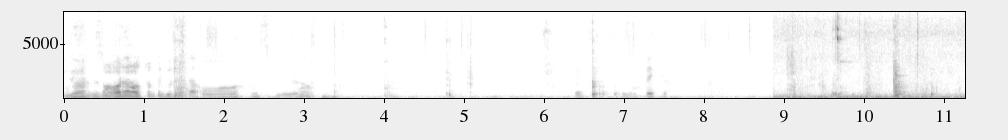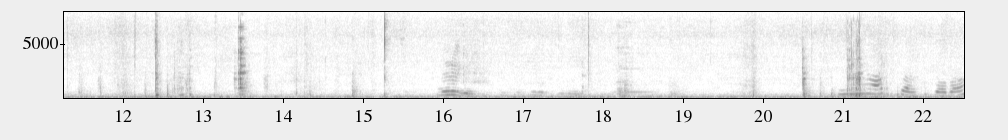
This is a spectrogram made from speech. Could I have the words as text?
Gör kızım oradan otur da gürüşte. Oo mis gibi görüyor musun? Bekle kızım bekle. Nereye geçtin? Ne yapacağız baba?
